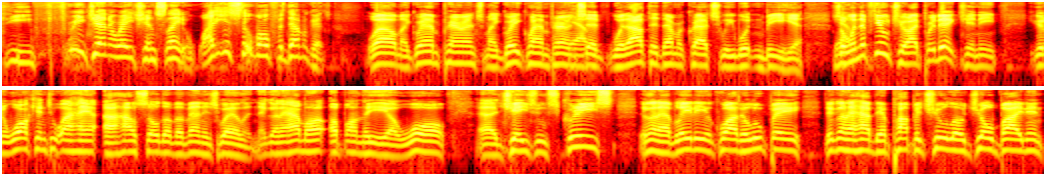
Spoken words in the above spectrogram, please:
the three generations later, why do you still vote for Democrats? Well, my grandparents, my great grandparents Yep. said without the Democrats, we wouldn't be here. So Yep. in the future, I predict, Ginny, you're going to walk into a, ha- a household of a Venezuelan. They're going to have uh, up on the uh, wall uh, Jesus Christ. They're going to have Lady of Guadalupe. They're going to have their Papa Chulo, Joe Biden,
